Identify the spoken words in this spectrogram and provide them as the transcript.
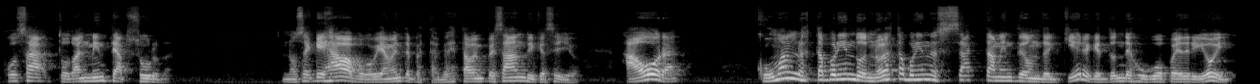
cosa totalmente absurda. No se quejaba porque obviamente pues tal vez estaba empezando y qué sé yo. Ahora, Kuman lo está poniendo, no lo está poniendo exactamente donde él quiere, que es donde jugó Pedri hoy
